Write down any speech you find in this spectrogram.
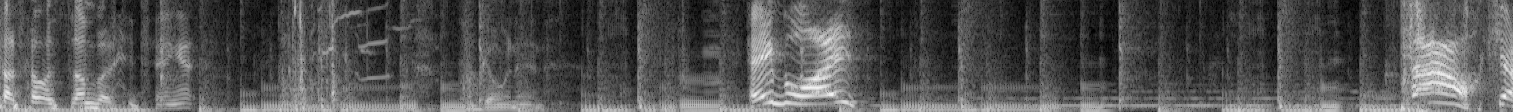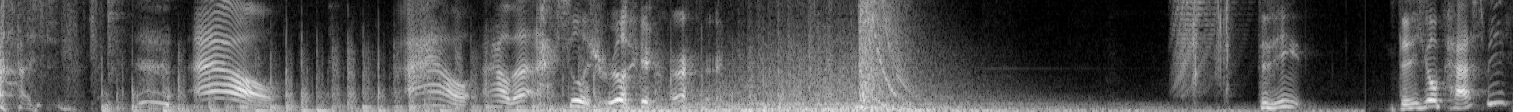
Thought that was somebody, dang it. I'm going in. Hey, boys! Ow, gosh! Ow! Ow, ow, that actually really hurt. Did he, did he go past me?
